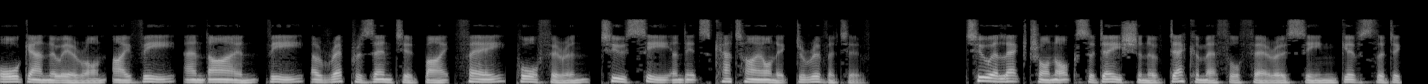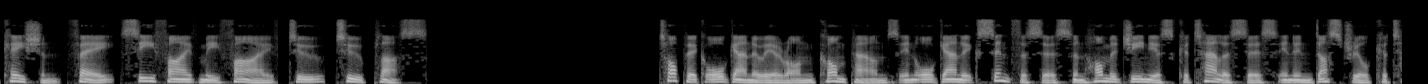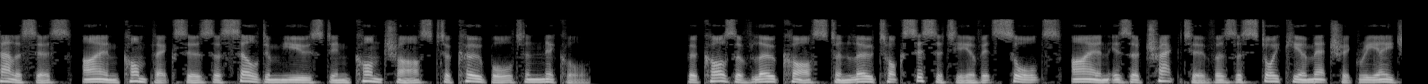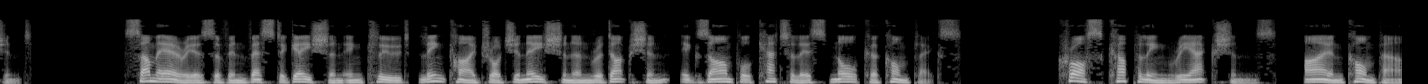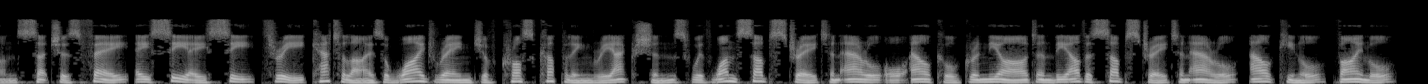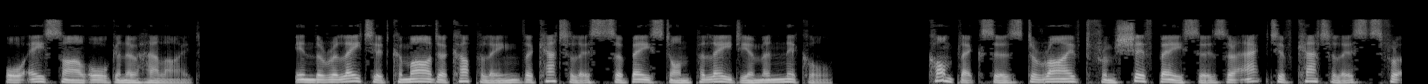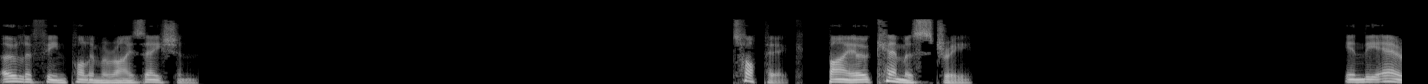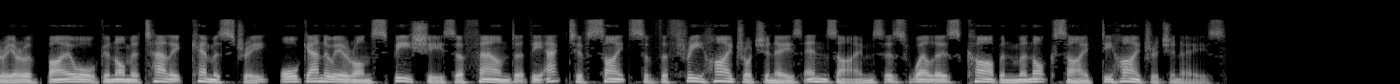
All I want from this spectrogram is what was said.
Organoiron IV and iron V are represented by Fe porphyrin 2C and its cationic derivative. Two-electron oxidation of decamethylferrocene gives the dication Fe C5Me5 2 2 Topic organoiron compounds In organic synthesis and homogeneous catalysis In industrial catalysis, iron complexes are seldom used in contrast to cobalt and nickel. Because of low cost and low toxicity of its salts, iron is attractive as a stoichiometric reagent. Some areas of investigation include, link hydrogenation and reduction, example catalyst Knölker complex. Cross-coupling reactions Iron compounds such as Fe catalyze a wide range of cross-coupling reactions with one substrate an aryl or alkyl Grignard and the other substrate an aryl, alkenyl, vinyl, or acyl organohalide. In the related Kumada coupling the catalysts are based on palladium and nickel. Complexes derived from Schiff bases are active catalysts for olefin polymerization. Biochemistry In the area of bioorganometallic chemistry, organoiron species are found at the active sites of the three hydrogenase enzymes as well as carbon monoxide dehydrogenase.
